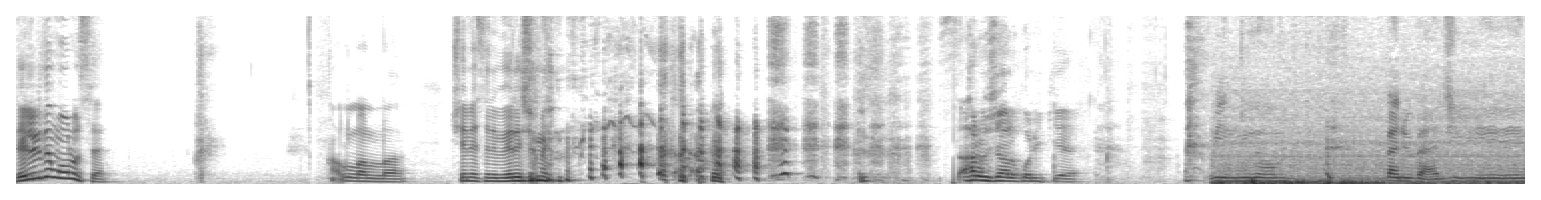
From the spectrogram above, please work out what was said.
Delirdin mi oğlum sen? Allah Allah. Çenesini vereceğim eline. Sarhoş alkolik ya. bilmiyorum Ben Uber'ciyim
